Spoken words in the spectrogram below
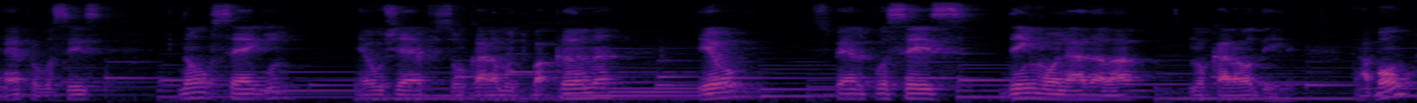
é, para vocês que não seguem, é o Jefferson, um cara muito bacana. Eu espero que vocês deem uma olhada lá no canal dele tá bom?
